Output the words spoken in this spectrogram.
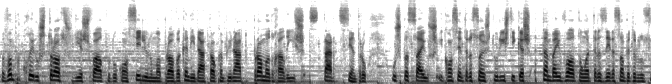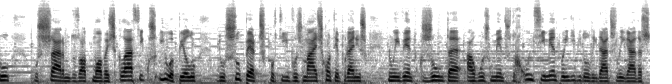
vão percorrer os troços de asfalto do Conselho numa prova candidata ao Campeonato Promo de Ralis Start Centro. Os passeios e concentrações turísticas também voltam a trazer a São Pedro do Sul o charme dos automóveis clássicos e o apelo dos super desportivos mais contemporâneos num evento que junta alguns momentos de reconhecimento a individualidades ligadas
